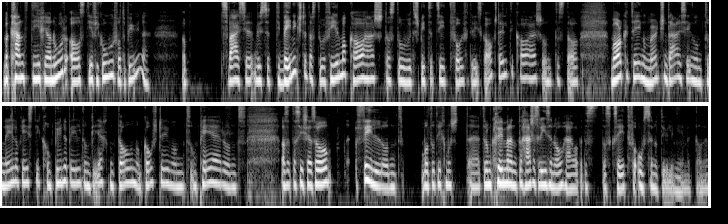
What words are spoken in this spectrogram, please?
Man kennt dich ja nur als die Figur von der Bühne das weiss wissen die wenigsten, dass du eine Firma gehabt hast, dass du in der Spitzenzeit 35 Angestellte gehabt hast und dass da Marketing und Merchandising und Tourneelogistik und Bühnenbild und Licht und Ton und Kostüm und, und PR und also das ist ja so viel und wo du dich musst äh, darum kümmern du hast ein riesen Know-how, aber das, das sieht von außen natürlich niemand. Oder?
